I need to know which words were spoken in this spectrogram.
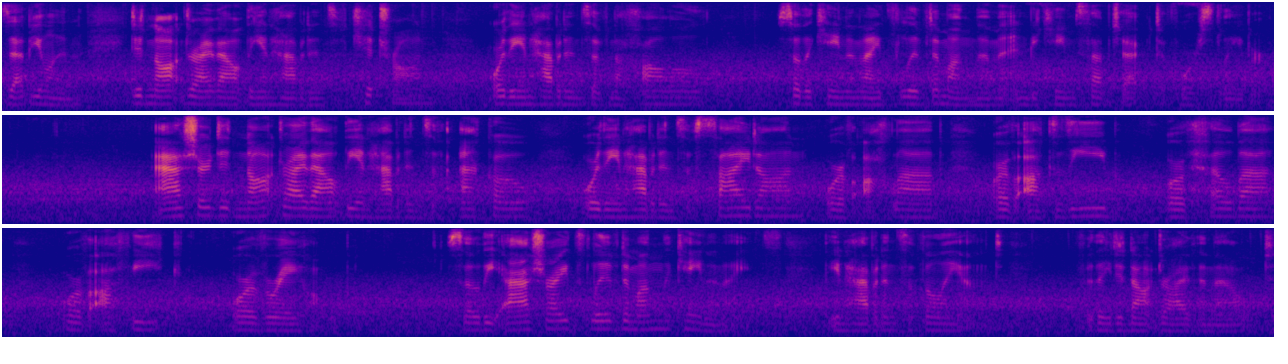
Zebulun did not drive out the inhabitants of Kitron or the inhabitants of Nahalol, so the Canaanites lived among them and became subject to forced labor. Asher did not drive out the inhabitants of Akko, or the inhabitants of Sidon, or of Ahlab, or of Achzib, or of Helba, or of Aphik, or of Rehob. So the Asherites lived among the Canaanites, the inhabitants of the land, for they did not drive them out.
